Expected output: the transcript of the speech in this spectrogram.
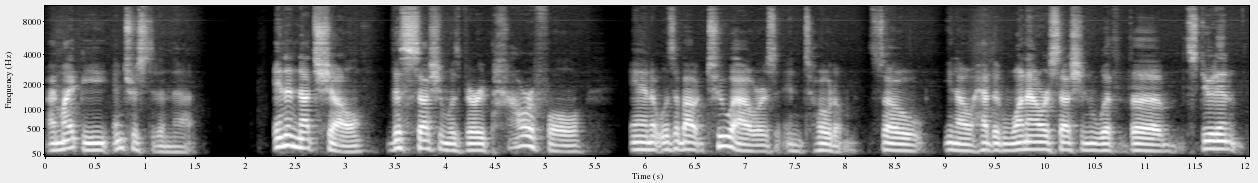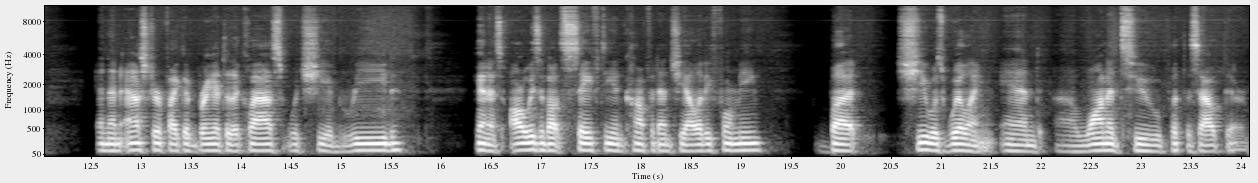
I might be interested in that. In a nutshell, this session was very powerful and it was about two hours in totem. So, you know, had the one hour session with the student and then asked her if I could bring it to the class, which she agreed. Again, it's always about safety and confidentiality for me, but she was willing and uh, wanted to put this out there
